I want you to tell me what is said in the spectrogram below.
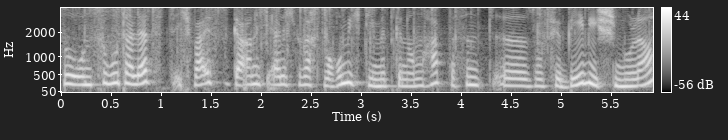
So, und zu guter Letzt, ich weiß gar nicht ehrlich gesagt, warum ich die mitgenommen habe. Das sind äh, so für Babyschnuller.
